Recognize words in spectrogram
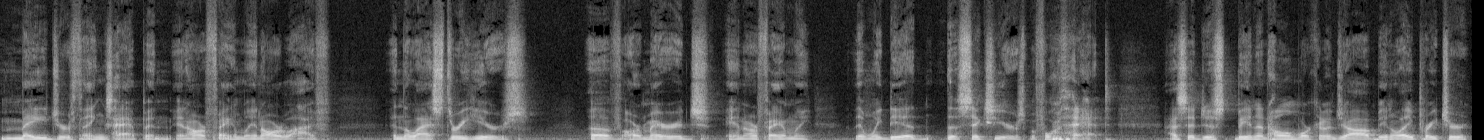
major things happen in our family, in our life, in the last three years of our marriage and our family than we did the six years before that. I said, just being at home, working a job, being a lay preacher,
